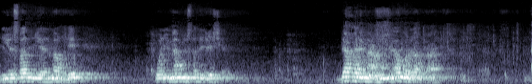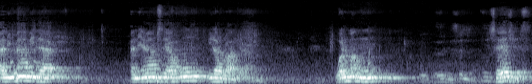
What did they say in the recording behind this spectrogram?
ليصلي المغرب والإمام يصلي العشاء. دخل معه من أول ركعة الإمام إذا الإمام سيقوم إلى الرابعة. والمأموم سيجلس.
